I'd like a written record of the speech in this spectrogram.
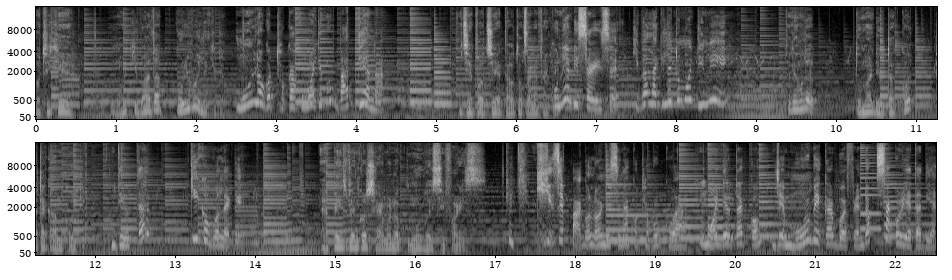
গতিকে মই কিবা এটা কৰিবই লাগিব। মোৰ লগত থকা সময়ত এইবোৰ বাদ দিয়া না। জেপত যে এটাও টকা নাথাকে। কোনে বিচাৰিছে? কিবা লাগিলেতো মই দিমেই। তেনেহ'লে তোমাৰ দেউতাক কৈ এটা কাম কৰি দিম দেউতাক? কি ক'ব লাগে? এপেক্স বেংকৰ চেয়াৰমেনক মোৰ হৈ চিফাৰিছ। কি যে পাগলৰ নিচিনা কথাবোৰ কোৱা। মই দেউতাক ক'ম যে মোৰ বেকাৰ বয়ফ্ৰেণ্ডক চাকৰি এটা দিয়া।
